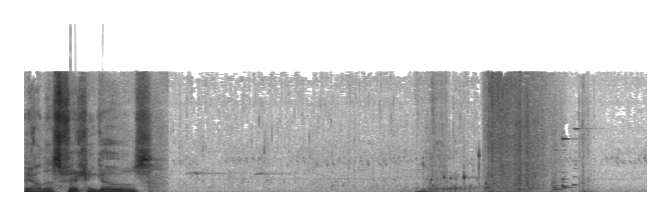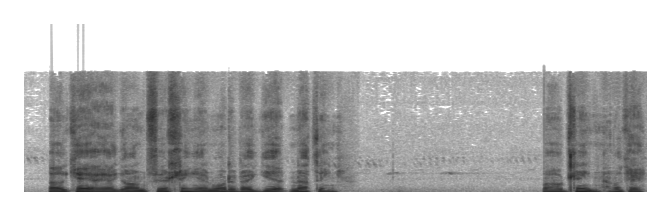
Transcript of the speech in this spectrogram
See how this fishing goes. Okay, I gone fishing and what did I get? Nothing. Oh, ding. Okay.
